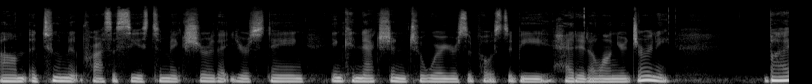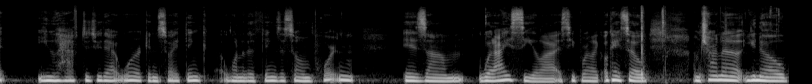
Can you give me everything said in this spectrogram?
um, attunement processes to make sure that you're staying in connection to where you're supposed to be headed along your journey. But you have to do that work, and so I think one of the things that's so important is um, what I see a lot is people are like, okay, so I'm trying to, you know,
